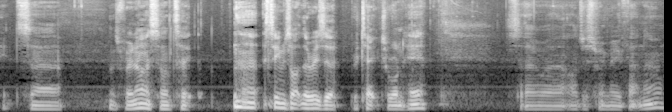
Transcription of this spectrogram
it's uh, that's very nice. I'll take. it seems like there is a protector on here, so uh, I'll just remove that now.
